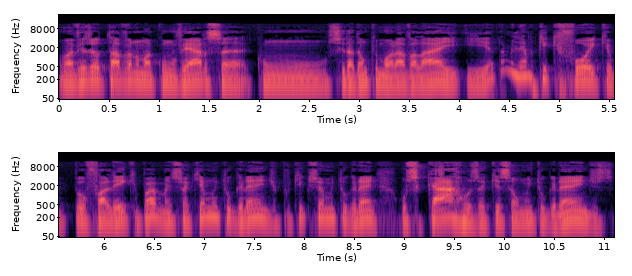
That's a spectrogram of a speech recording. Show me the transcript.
Uma vez eu estava numa conversa com um cidadão que morava lá e, e eu não me lembro o que, que foi que eu, eu falei que, mas isso aqui é muito grande, por que, que isso é muito grande? Os carros aqui são muito grandes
